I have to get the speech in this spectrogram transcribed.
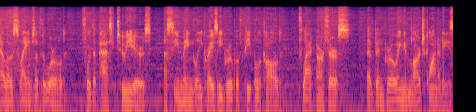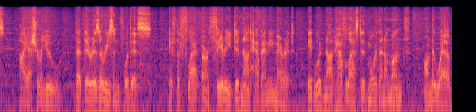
Hello slaves of the world. For the past two years, a seemingly crazy group of people called Flat Earthers have been growing in large quantities. I assure you that there is a reason for this. If the flat earth theory did not have any merit, it would not have lasted more than a month on the web.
